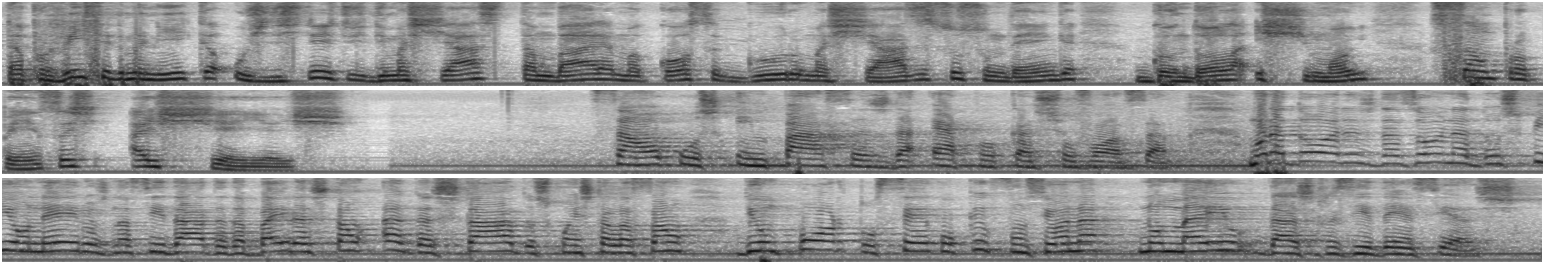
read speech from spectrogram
Da província de Manica, os distritos de Machias, Tambara, Macossa, Guru, Machias, Sussundenga, Gondola e Chimoio são propensas às cheias são os impasses da época chuvosa. Moradores da zona dos pioneiros na cidade da Beira estão agastados com a instalação de um porto seco que funciona no meio das residências.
